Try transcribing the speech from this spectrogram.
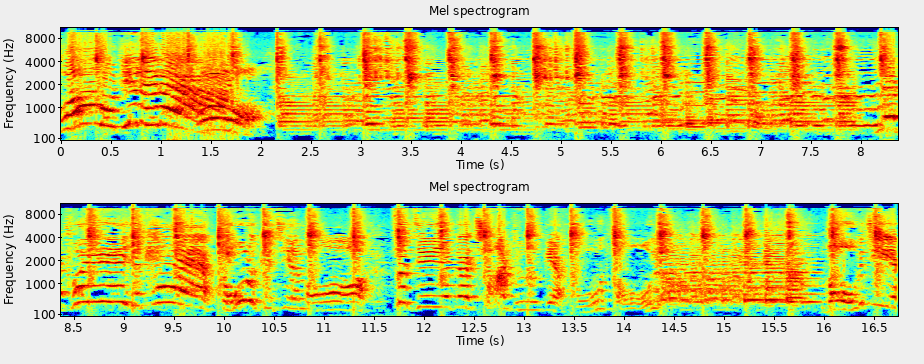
我老爹来了。哦，一出一一看，高了个睫毛，自己一个掐住个胡糟呀。老个姐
